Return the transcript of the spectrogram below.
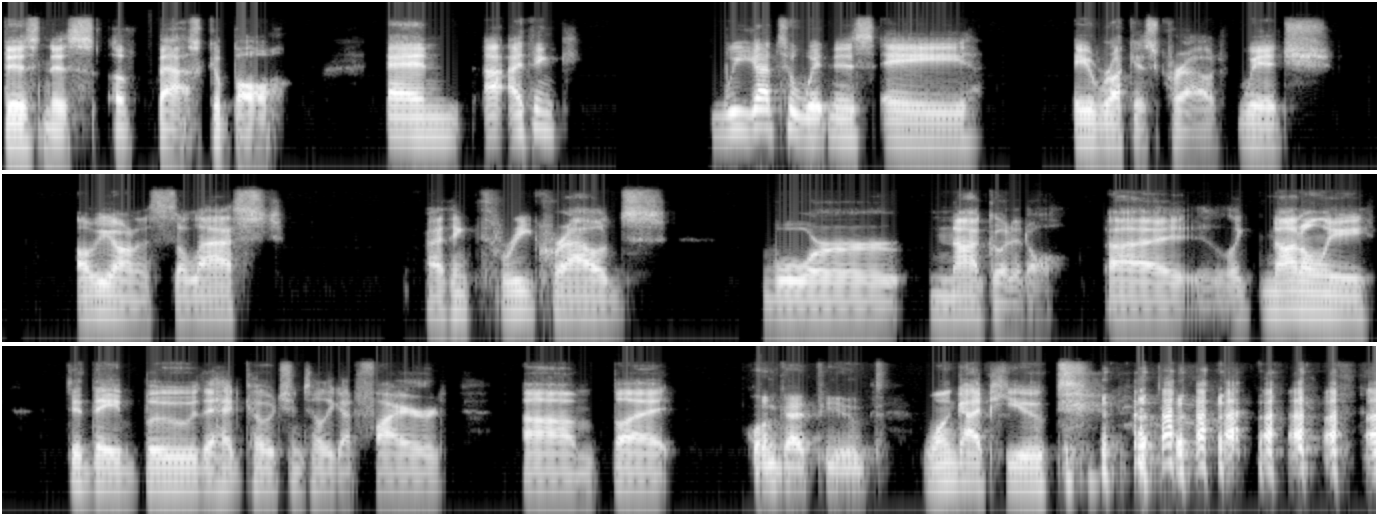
business of basketball. And I think we got to witness a a ruckus crowd, which I'll be honest, the last I think three crowds were not good at all. Uh like not only did they boo the head coach until he got fired, um, but one guy puked. One guy puked.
